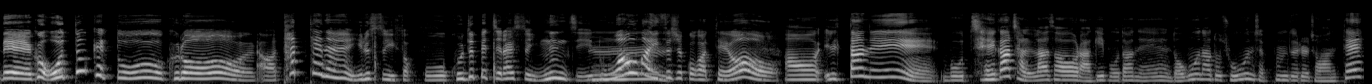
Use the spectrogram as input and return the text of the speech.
네, 그 어떻게 또 그런 아, 탑10을 이룰 수 있었고, 골드 배지를 할 수 있는지 음. 노하우가 있으실 것 같아요. 어, 일단은 뭐 제가 잘나서라기보다는 너무나도 좋은 제품들을 저한테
